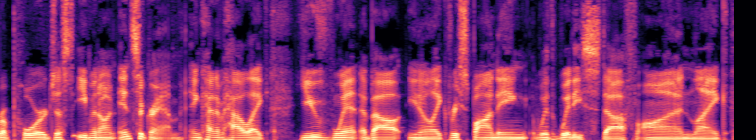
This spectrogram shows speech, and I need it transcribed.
rapport just even on Instagram and kind of how like you've went about, you know, like responding with witty stuff on like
